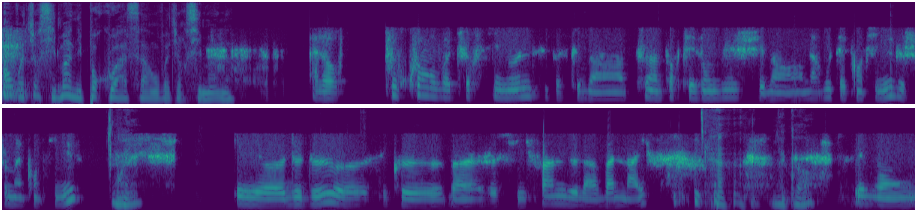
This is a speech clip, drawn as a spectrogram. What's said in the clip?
En voiture Simone, et pourquoi ça en voiture Simone? Alors, pourquoi en voiture Simone? C'est parce que ben, peu importe les embûches, et ben, la route elle continue, le chemin continue. Oui. Et euh, de deux, euh, c'est que ben, je suis fan de la van life. D'accord. c'est mon,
